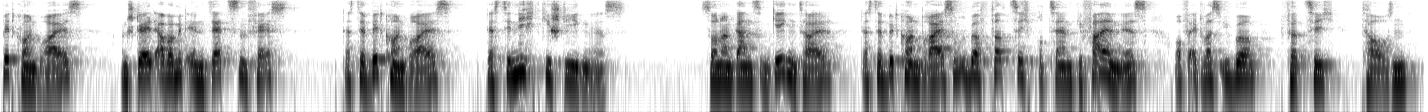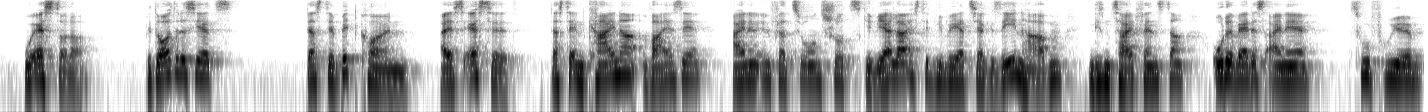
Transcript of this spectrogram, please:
Bitcoin-Preis und stellt aber mit Entsetzen fest, dass der Bitcoin-Preis, dass der nicht gestiegen ist, sondern ganz im Gegenteil, dass der Bitcoin-Preis um über 40 Prozent gefallen ist auf etwas über 40.000 US-Dollar. Bedeutet es jetzt, dass der Bitcoin als Asset, dass der in keiner Weise einen Inflationsschutz gewährleistet, wie wir jetzt ja gesehen haben in diesem Zeitfenster, oder wäre das eine zu frühe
